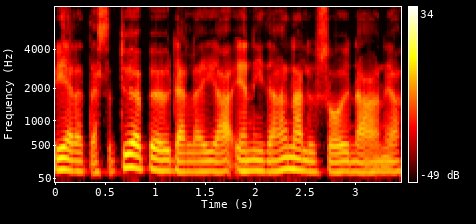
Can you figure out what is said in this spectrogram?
vielä tässä työpöydällä ja, ja niitä analysoidaan ja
